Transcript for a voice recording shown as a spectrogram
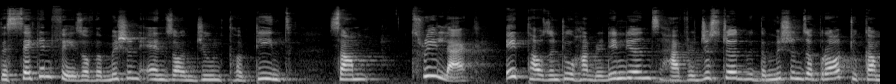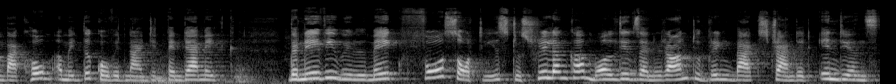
The second phase of the mission ends on June 13th. Some 3 lakh 8,200 Indians have registered with the missions abroad to come back home amid the COVID 19 pandemic. The Navy will make four sorties to Sri Lanka, Maldives, and Iran to bring back stranded Indians.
